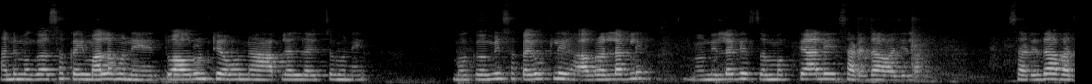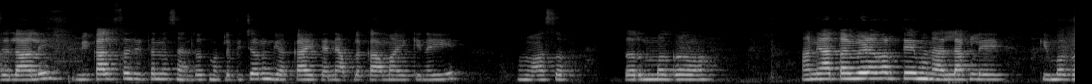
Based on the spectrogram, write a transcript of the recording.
आणि मग सकाळी मला म्हणे तू आवरून ठेवून आपल्याला जायचं म्हणे. मग मी सकाळी उठले आवरायला लागले. आणि लगेच मग ते आले साडे दहा वाजेला. साडे दहा वाजेला आले. मी कालच तरी त्यांना सांगितलं म्हटलं विचारून घ्या काय काय नाही आपलं काम आहे की नाही आहे. म्हणून असं. तर मग आणि आता वेळेवर ते म्हणायला लागले की मग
